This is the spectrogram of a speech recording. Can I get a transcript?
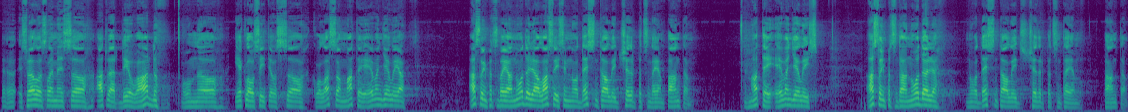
Es vēlos, lai mēs atvērtu Dievu vārdu un ieklausītos, ko lasām Mateja evaņģēlijā. 18. nodaļā lasīsim no 10. līdz 14. pantam. Mateja evaņģēlijas 18. nodaļa no 10. līdz 14. pantam.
